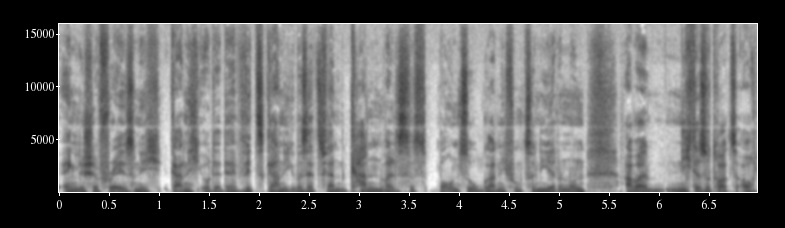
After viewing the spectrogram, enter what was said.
englische Phrase nicht, gar nicht, oder der Witz gar nicht übersetzt werden kann, weil es das bei uns so gar nicht funktioniert. Und, und aber nichtsdestotrotz, auch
